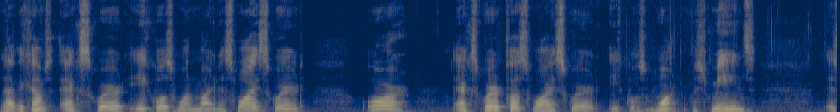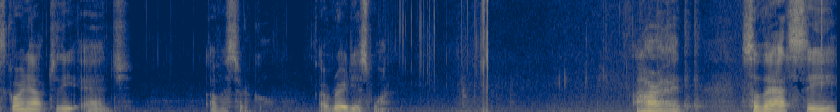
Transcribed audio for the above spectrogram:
that becomes x squared equals 1 minus y squared, or x squared plus y squared equals 1, which means it's going out to the edge of a circle a radius 1. All right, so that's the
